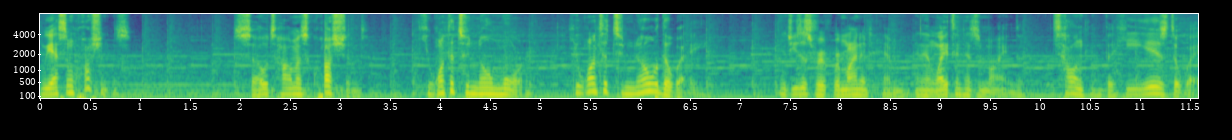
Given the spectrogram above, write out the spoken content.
we ask them questions. So Thomas questioned. He wanted to know more. He wanted to know the way. And Jesus re- reminded him and enlightened his mind, telling him that he is the way,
